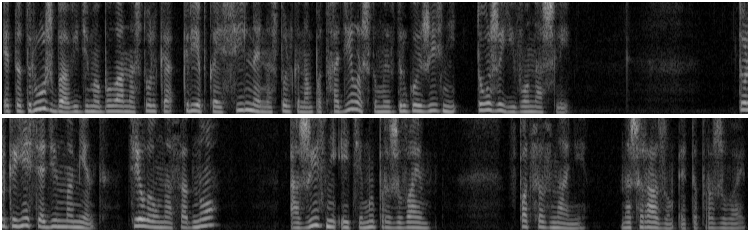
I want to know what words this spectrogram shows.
эта дружба, видимо, была настолько крепкая, сильная, настолько нам подходила, что мы в другой жизни тоже его нашли. Только есть один момент. Тело у нас одно, а жизни эти мы проживаем в подсознании. Наш разум это проживает.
